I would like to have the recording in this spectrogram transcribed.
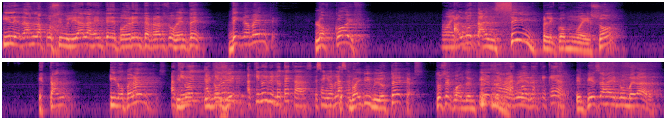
y le das la posibilidad a la gente de poder enterrar a su gente dignamente. Los COIF, No algo tan simple como eso, están inoperantes. Aquí, no, hay, aquí, no hay, lle- bibli- aquí no hay bibliotecas, señor Blaser. no hay bibliotecas. Entonces, cuando empiezas a Las ver, que empiezas a enumerar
